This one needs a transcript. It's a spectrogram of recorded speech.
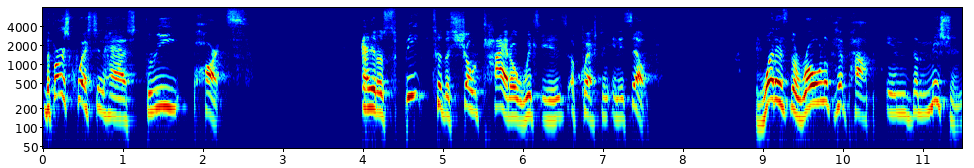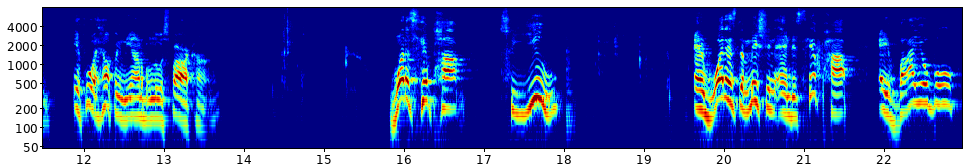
The first question has three parts, and it'll speak to the show title, which is a question in itself. What is the role of hip hop in the mission if we're helping the Honorable Louis Farrakhan? What is hip hop to you? And what is the mission? And is hip hop a viable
